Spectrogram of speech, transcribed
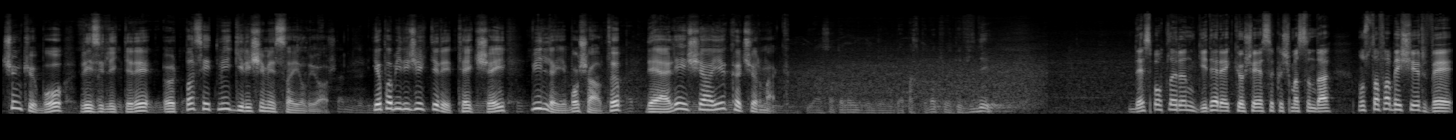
Çünkü bu rezillikleri örtbas etme girişimi sayılıyor. Yapabilecekleri tek şey villayı boşaltıp değerli eşyayı kaçırmak. Despotların giderek köşeye sıkışmasında Mustafa Beşir ve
